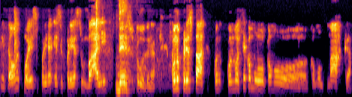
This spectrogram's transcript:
Então, pô, esse, esse preço vale de... isso tudo, né? Quando o preço está... Quando, quando você, como, como, como marca,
